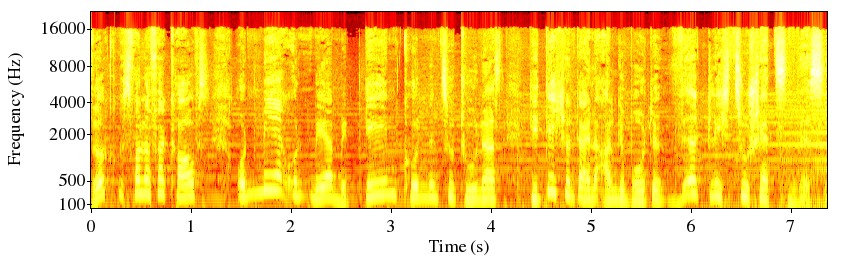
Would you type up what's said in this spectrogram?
wirkungsvoller verkaufst und mehr und mehr mit den Kunden zu tun hast, die dich und deine Angebote wirklich zu schätzen wissen.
